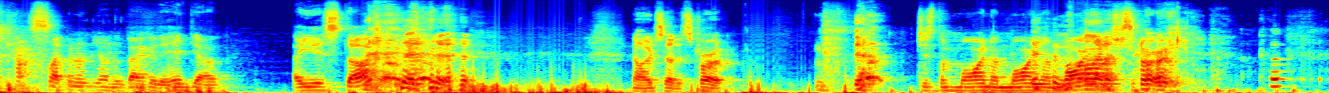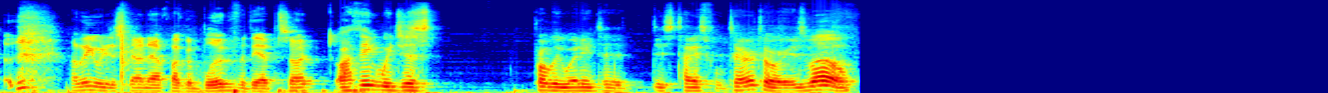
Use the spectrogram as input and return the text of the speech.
cunt slapping on you on the back of the head going, Are you stuck? no, I just had a stroke. just a minor, minor, minor, Minor stroke. stroke. I think we just found our fucking blooper for the episode. I think we just probably went into distasteful territory as well.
